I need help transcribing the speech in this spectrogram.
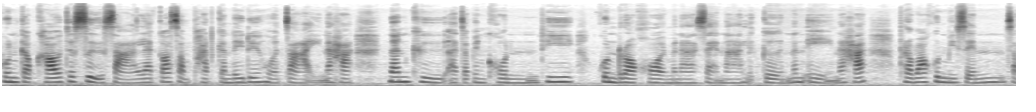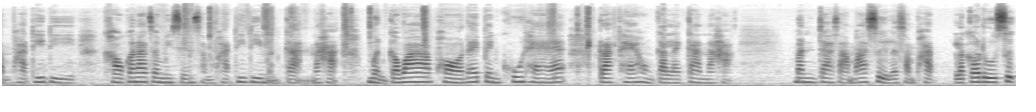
คุณกับเขาจะสื่อสารและก็สัมผัสกันได้ด้วยหัวใจนะคะ นั่นคืออาจจะเป็นคนที่คุณรอคอยมานานแสนนานเหลือเกินนั่นเองนะคะ เพราะว่าคุณมีเซนส์สัมผัสที่ดี เขาก็น่าจะมีเซนส์สัมผัสที่ดีเหมือนกันนะคะ เหมือนกับว่าพอได้เป็นคู่แท้รักแท้ของกันและกันนะคะมันจะสามารถสื่อและสัมผัส แล้วก็รู้สึก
